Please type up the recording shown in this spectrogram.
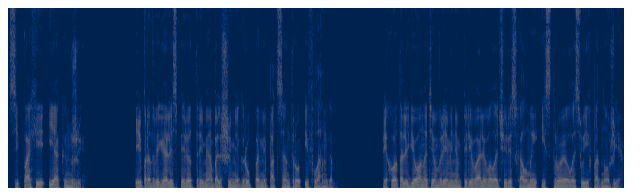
сипахи и акынжи и продвигались вперед тремя большими группами по центру и флангам. Пехота легиона тем временем переваливала через холмы и строилась у их подножья.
